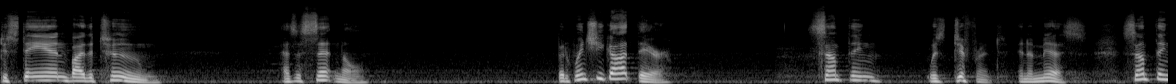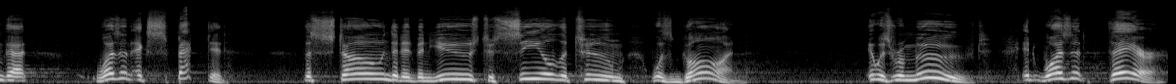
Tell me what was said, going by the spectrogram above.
to stand by the tomb as a sentinel. But when she got there, something was different and amiss, something that wasn't expected. The stone that had been used to seal the tomb was gone. It was removed. It wasn't there.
